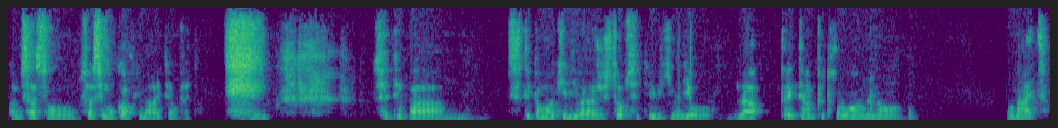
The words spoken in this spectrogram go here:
comme ça sans, ça c'est mon corps qui m'a arrêté en fait. c'était pas c'était pas moi qui dit voilà je stop, c'était lui qui m'a dit oh, là t'as été un peu trop loin, maintenant on arrête.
